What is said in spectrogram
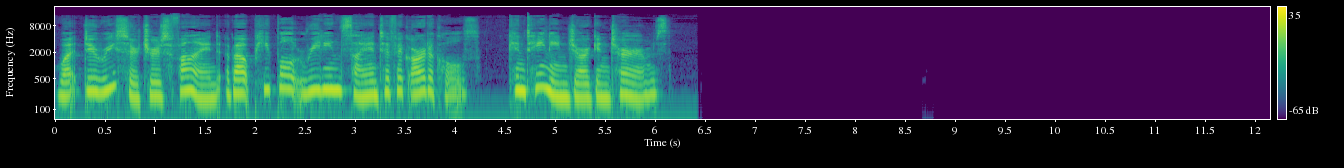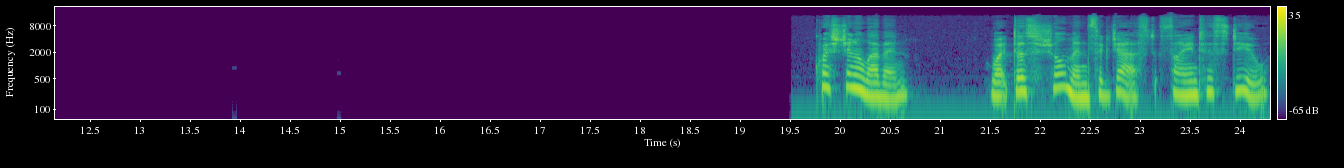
What do researchers find about people reading scientific articles containing jargon terms? Question 11. What does Shulman suggest scientists do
